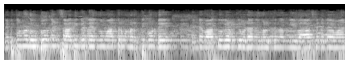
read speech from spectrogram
ലഭിതങ്ങളുടെ ഉപയോഗിക്കാൻ സാധിക്കട്ടെ എന്ന് മാത്രം ഉണർത്തിക്കൊണ്ട് എന്റെ വാക്കുകൾക്ക് ഇവിടെ നിങ്ങൾക്ക് നന്ദി. വാസരതമാന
